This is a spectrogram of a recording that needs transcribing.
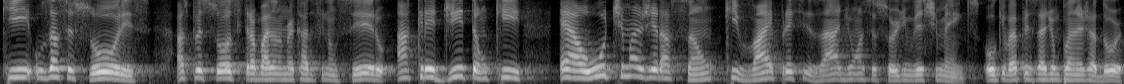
que os assessores, as pessoas que trabalham no mercado financeiro acreditam que é a última geração que vai precisar de um assessor de investimentos, ou que vai precisar de um planejador,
